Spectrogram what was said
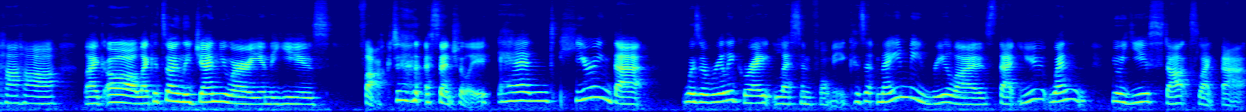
Haha. Like, oh, like it's only January and the year's fucked, essentially. And hearing that was a really great lesson for me because it made me realize that you, when your year starts like that,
